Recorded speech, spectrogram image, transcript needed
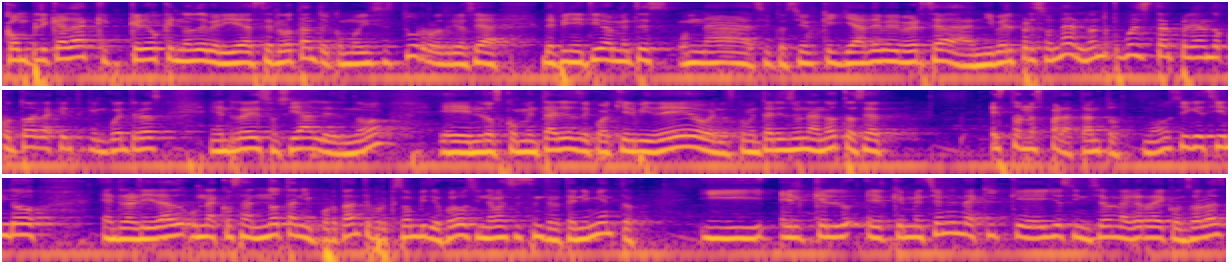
complicada que creo que no debería hacerlo tanto. Y como dices tú, Rodri, o sea, definitivamente es una situación que ya debe verse a nivel personal, ¿no? No te puedes estar peleando con toda la gente que encuentras en redes sociales, ¿no? En los comentarios de cualquier video, en los comentarios de una nota, o sea. Esto no es para tanto, ¿no? Sigue siendo en realidad una cosa no tan importante porque son videojuegos y nada más es entretenimiento. Y el que, el que mencionen aquí que ellos iniciaron la guerra de consolas,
